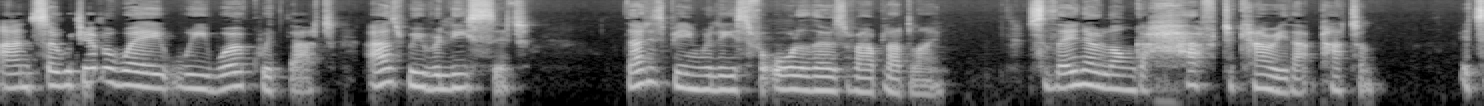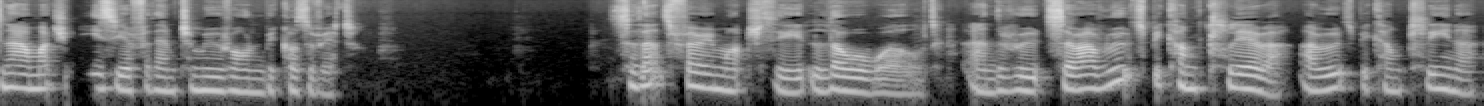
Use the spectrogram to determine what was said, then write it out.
And so, whichever way we work with that, as we release it, that is being released for all of those of our bloodline. So they no longer have to carry that pattern. It's now much easier for them to move on because of it. So that's very much the lower world and the roots. So our roots become clearer, our roots become cleaner.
